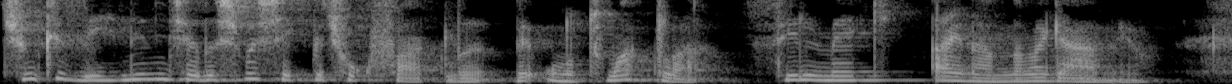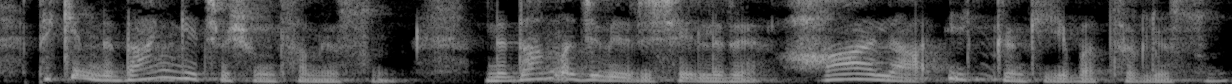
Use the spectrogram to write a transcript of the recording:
Çünkü zihnin çalışma şekli çok farklı ve unutmakla silmek aynı anlama gelmiyor. Peki neden geçmiş unutamıyorsun? Neden acı verici şeyleri hala ilk günkü gibi hatırlıyorsun?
